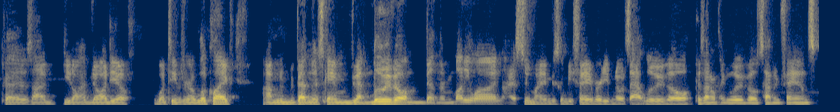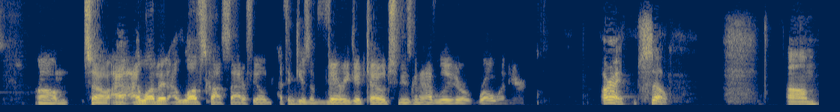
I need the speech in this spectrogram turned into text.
because I you don't have no idea what teams are gonna look like. I'm gonna be betting this game. I'm betting Louisville. I'm betting their money line. I assume Miami's gonna be favored, even though it's at Louisville, because I don't think Louisville is having fans. Um, so I, I, love it. I love Scott Satterfield. I think he's a very good coach, and he's going to have Louisville rolling here. All right. So, um,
